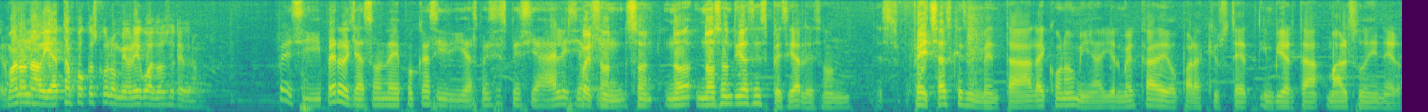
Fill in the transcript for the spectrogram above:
Hermano, Navidad tampoco es colombiano, igual lo celebramos. Pues sí, pero ya son épocas y días pues especiales. Y Pues aquí- son, son, no, no son días especiales, son fechas que se inventa la economía y el mercadeo para que usted invierta mal su dinero.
